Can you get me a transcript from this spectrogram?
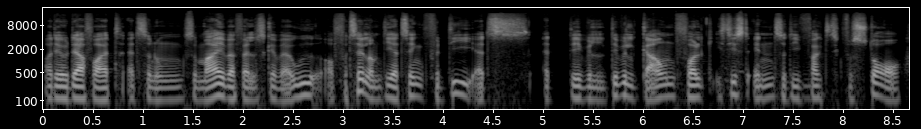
Og det er jo derfor, at, at sådan nogen som mig i hvert fald skal være ud og fortælle om de her ting, fordi at, at det, vil, det vil gavne folk i sidste ende, så de faktisk forstår,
